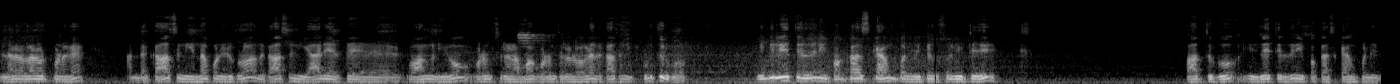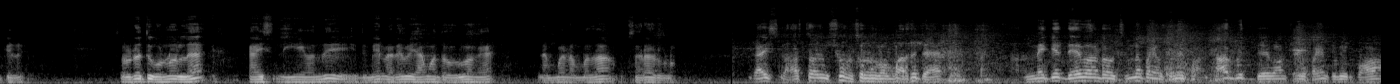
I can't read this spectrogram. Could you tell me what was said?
எல்லாரும் நல்லா நோட் பண்ணுங்கள் அந்த காசு நீ என்ன பண்ணியிருக்கணும் அந்த காசை நீ யார் யார்கிட்ட வாங்கினியோ உடம்பு சரியில்லை அம்மாவுக்கு உடம்பு சரியில்லை அந்த காசை நீ கொடுத்துருக்கணும். இதுலேயே தெரிஞ்சு நீ பக்கா ஸ்கேம் பண்ணியிருக்கேன்னு சொல்லிட்டு பார்த்துக்கோ. இதுலேயே தெரிஞ்சு நீ பக்கா ஸ்கேம் பண்ணியிருக்கேன்னு சொல்கிறதுக்கு ஒன்றும் இல்லை. காய்ஸ் நீங்கள் வந்து இதுமாரி நிறைய பேர் ஏமாத்த வருவாங்க. நம்ம நம்ம தான் சராக இருக்கணும். காய்ஸ் லாஸ்ட்டாக ஒரு விஷயம் சொல்லணும் மறந்துட்டேன் அன்னைக்கே தேவான்ற ஒரு சின்ன பையன் சொல்லியிருப்பான். டாக் வித் தேவான்னு சொல்லி பையன் சொல்லியிருப்பான்.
